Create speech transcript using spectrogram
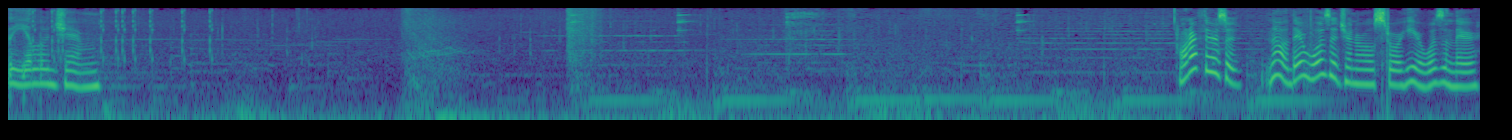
A yellow gem. I wonder if there's a... No, there was a general store here, wasn't there?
